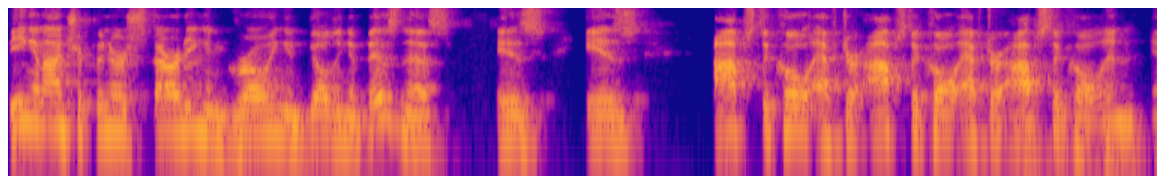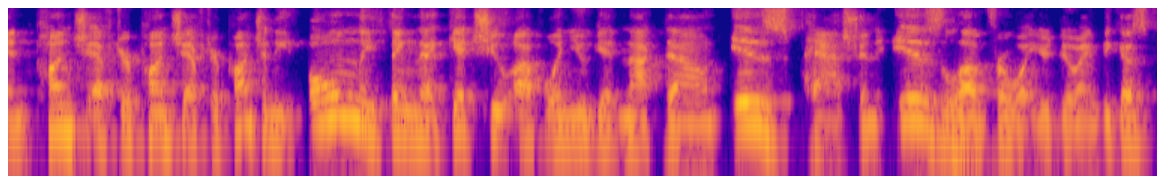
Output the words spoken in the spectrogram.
Being an entrepreneur, starting and growing and building a business is is obstacle after obstacle after obstacle and, and punch after punch after punch. And the only thing that gets you up when you get knocked down is passion, is love for what you're doing. Because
